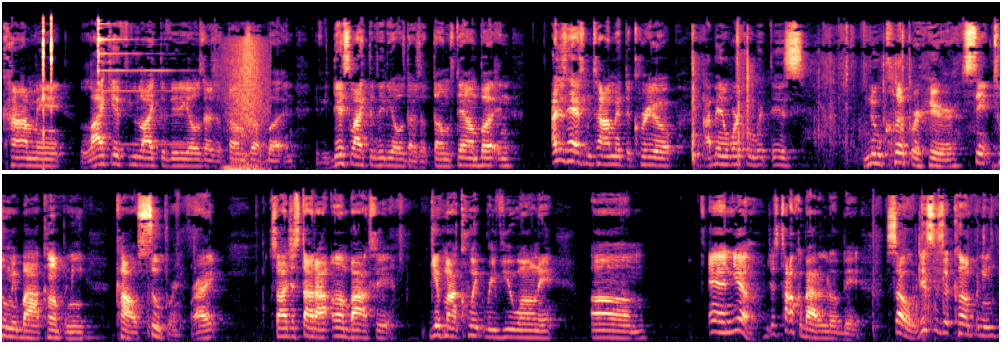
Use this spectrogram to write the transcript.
comment, like if you like the videos, there's a thumbs up button. If you dislike the videos, there's a thumbs down button. I just had some time at the crib. I've been working with this new clipper here sent to me by a company called Suprent, right? So I just thought I'd unbox it, give my quick review on it. Um, and yeah, just talk about it a little bit. So this is a company,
